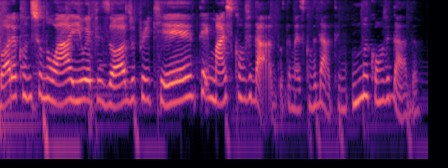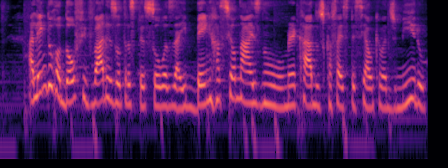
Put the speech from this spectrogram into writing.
Bora continuar aí o episódio porque tem mais convidado, tem mais convidado, tem uma convidada. Além do Rodolfo e várias outras pessoas aí bem racionais no mercado de café especial que eu admiro,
